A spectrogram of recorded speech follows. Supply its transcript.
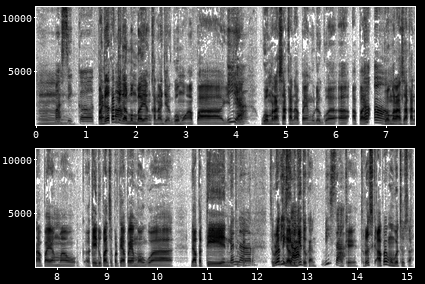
Hmm. masih ke padahal kan tinggal membayangkan aja gue mau apa gitu ya iya gue merasakan apa yang udah gue apa Uh-uh. gue merasakan apa yang mau eh, kehidupan seperti apa yang mau gue dapetin gitu kan. Benar sebenarnya tinggal begitu kan? Bisa. Oke terus apa yang membuat susah?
